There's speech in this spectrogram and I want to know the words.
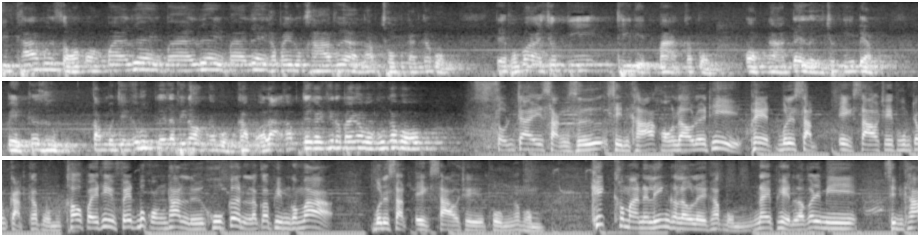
สินค้ามือสองออกมาเรื่อยมาเรื่อยมาเรื่อยครับให้ลูกค้าเพื่อรับชมกันครับผม แต่ผมว่าชุดนี้ทีเด็ดมากครับผม ออกงานได้เลยชุดนี้แบบเบรกก็คือตำบนเจงอุ๊บเลยนะพี่น้องครับผมครับเอาละครับเจอกันคลิปต่อไปครับผมคุณครับผมสนใจสั่งซื้อสินค้าของเราได้ที่เพจบริษัทเอกซาวชัยภูมิจำกัดครับผมเข้าไปที่ Facebook ของท่านหรือ Google แล้วก็พิมพ์คำว่าบริษัทเอกซาวชัยภูมิครับผม คลิกเข้ามาในลิงก์ของเราเลยครับผมในเพจเราก็จะมี สินค้า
